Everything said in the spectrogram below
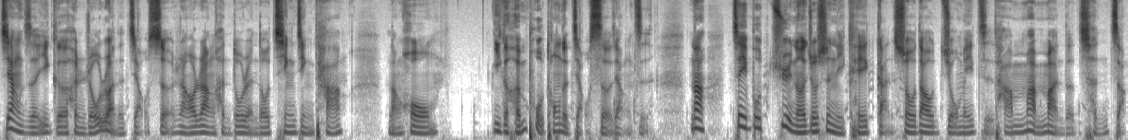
这样子的一个很柔软的角色，然后让很多人都亲近他，然后一个很普通的角色这样子，那。这部剧呢，就是你可以感受到九美子她慢慢的成长，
